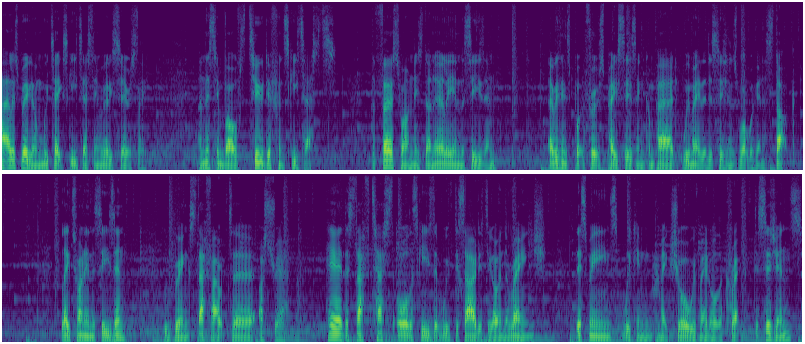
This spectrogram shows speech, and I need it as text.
At Ellis Brigham, we take ski testing really seriously, and this involves two different ski tests. The first one is done early in the season. Everything's put through its paces and compared, we make the decisions what we're going to stock. Later on in the season, we bring staff out to Austria. Here, the staff test all the skis that we've decided to go in the range. This means we can make sure we've made all the correct decisions,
